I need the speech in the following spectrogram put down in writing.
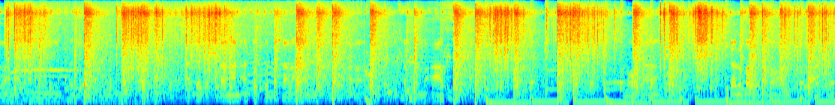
Selama ini ada kekurangan ataupun kesalahan bisa mohon maaf. Semoga tidak lupa mohon doa dan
